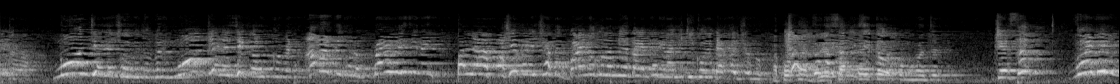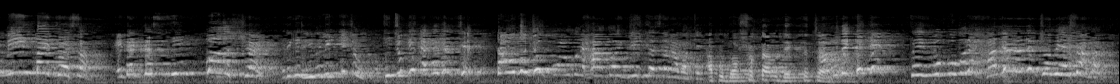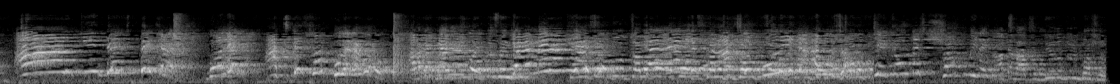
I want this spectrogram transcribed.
আপনারা। মন চাইলে ছবি তুলবেন মন চাইলে চেক আউট করবেন। আমার কি কোনো প্রাইভেসি নেই? পারলে আমার পাশের বাড়ির সাথে নিয়ে দাঁড়িয়ে থাকেন আমি কি করে দেখার জন্য? আপু আপনার ড্রেস আপটাই তো এরকম যে up what you mean by dress up এটা একটা সিম্পল শার্ট এটা কি রিভিলিং কিছু? কিছু কি দেখা যাচ্ছে? তাও তো চোখ বড় করে দিতেছেন আমাকে। আপু দর্শকটা আরও দেখতে চায়। আরও দেখতে ফেসবুক গুগলে কাপড় দিয়ে তো তুমি বসো।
